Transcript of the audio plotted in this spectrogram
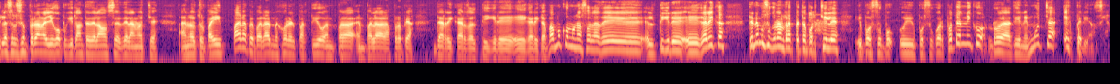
la selección peruana llegó poquito antes de las 11 de la noche a nuestro país para preparar mejor el partido en, pa- en palabras propias de Ricardo el Tigre eh, Gareca. Vamos con una sola de el Tigre Gareca. Tenemos un gran respeto por Chile y por su, y por su cuerpo técnico. Rueda tiene mucha experiencia.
